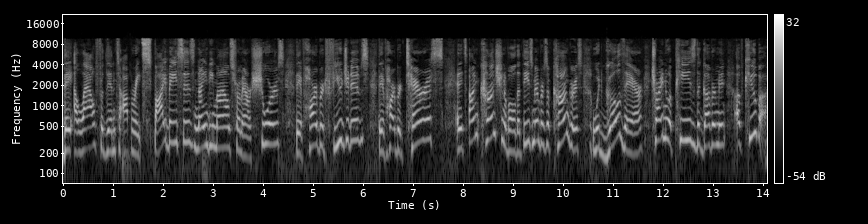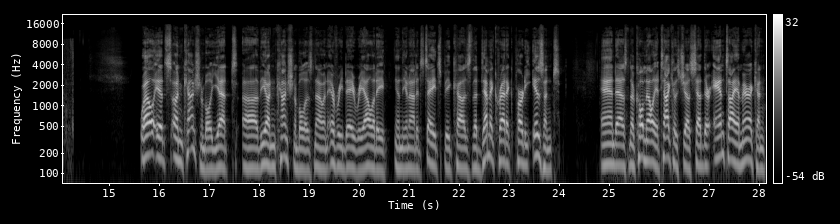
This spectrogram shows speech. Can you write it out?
They allow for them to operate spy bases 90 miles from our shores. They have harbored fugitives. They have harbored terrorists. And it's unconscionable that these members of Congress would go there trying to appease the government of Cuba. Well, it's unconscionable, yet uh, the unconscionable is now an everyday reality in the United States because the Democratic Party isn't. And as Nicole Malliotakis just said, they're anti American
